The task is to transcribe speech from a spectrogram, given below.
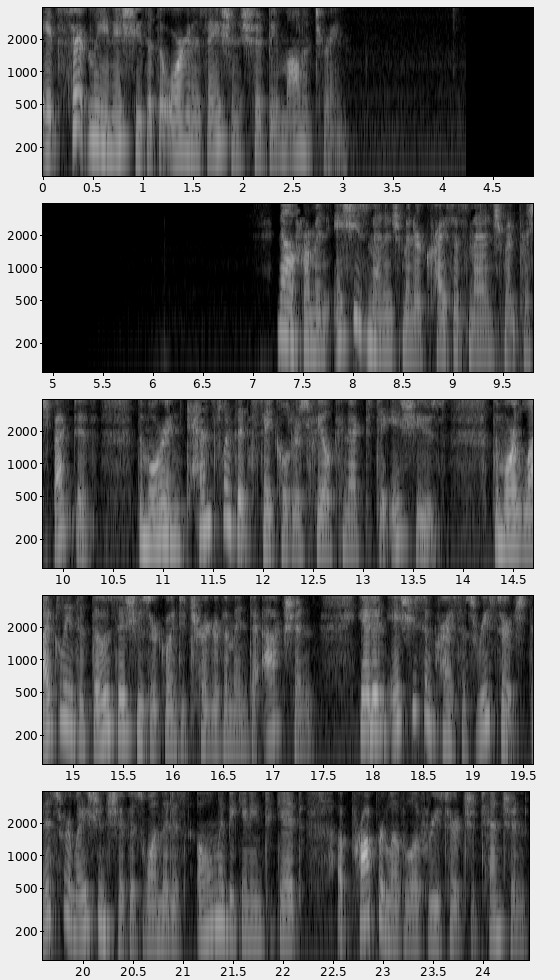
it's certainly an issue that the organization should be monitoring. Now, from an issues management or crisis management perspective, the more intensely that stakeholders feel connected to issues, the more likely that those issues are going to trigger them into action. Yet in issues and crisis research, this relationship is one that is only beginning to get a proper level of research attention,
